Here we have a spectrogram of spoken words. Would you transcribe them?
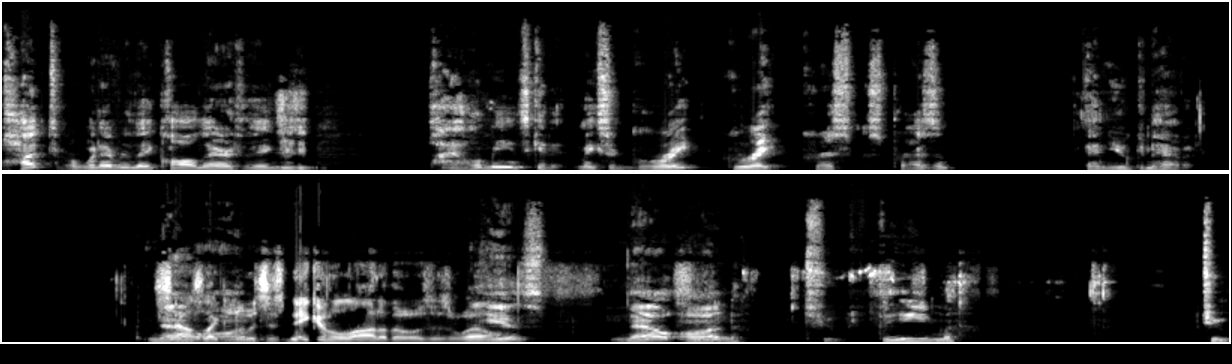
hut, or whatever they call their things, mm-hmm. by all means, get it. it. Makes a great, great Christmas present, and you can have it. Now Sounds like on, Lewis is making a lot of those as well. He is. Now on to theme two.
